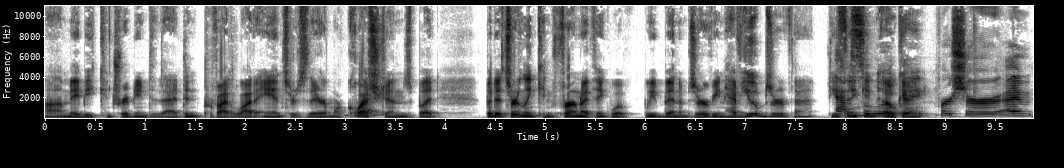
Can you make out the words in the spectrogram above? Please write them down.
uh, may be contributing to that. Didn't provide a lot of answers there, more questions, but but it certainly confirmed, I think, what we've been observing. Have you observed that? Do you Absolutely, think? okay, for sure. I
